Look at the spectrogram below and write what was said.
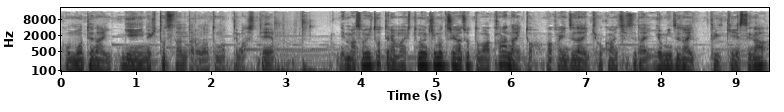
こうモテない原因の一つなんだろうなと思ってまして。でまあそういう人っていうのはまあ人の気持ちがちょっとわからないと分かりづらい共感しづらい読みづらいというケースが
